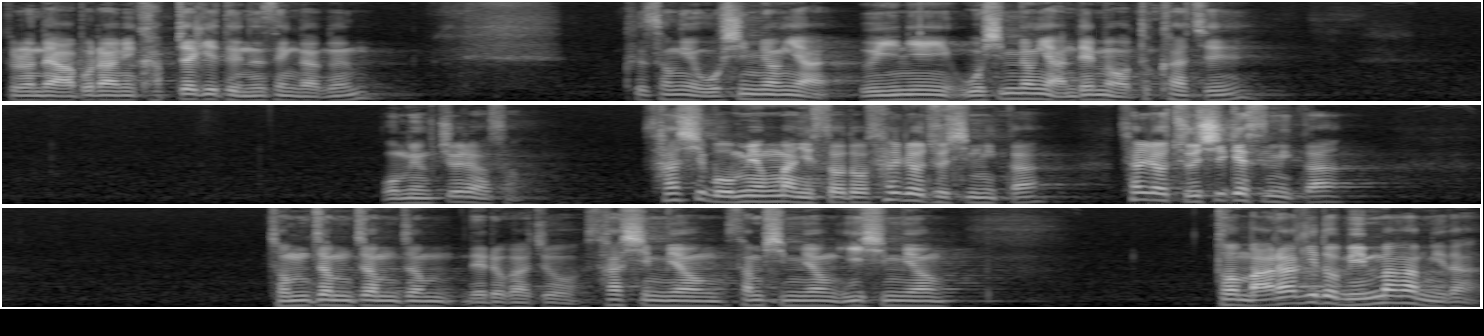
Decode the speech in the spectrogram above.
그런데 아브라함이 갑자기 드는 생각은 그 성에 50명이 의인이 50명이 안 되면 어떡하지? 5명 줄여서 45명만 있어도 살려 주십니까? 살려 주시겠습니까? 점점 점점 내려가죠. 40명, 30명, 20명 더 말하기도 민망합니다.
